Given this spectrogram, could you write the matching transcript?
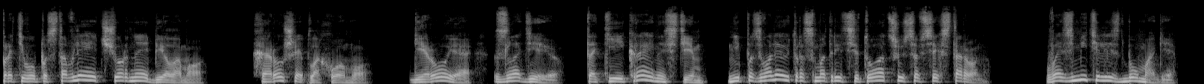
противопоставляя черное белому, хорошее плохому, героя злодею. Такие крайности не позволяют рассмотреть ситуацию со всех сторон. Возьмите лист бумаги,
